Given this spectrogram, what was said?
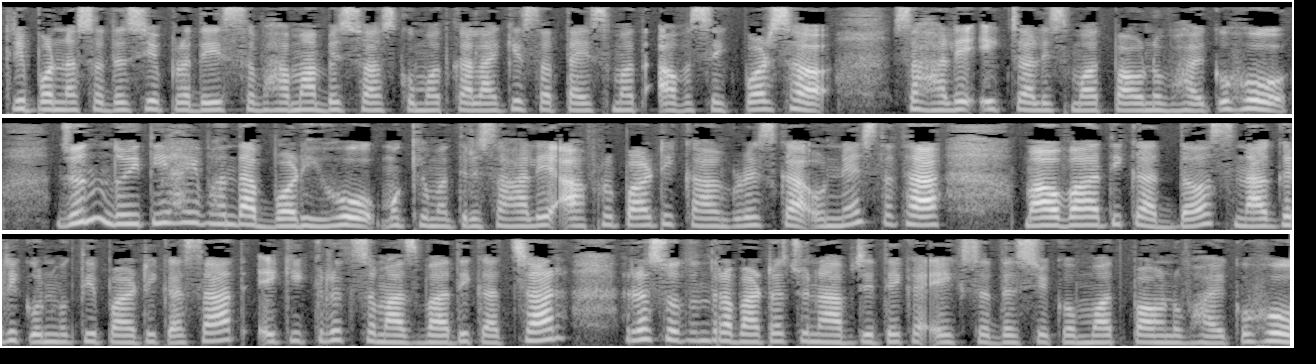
त्रिपन्न सदस्यीय प्रदेश सभामा विश्वासको मतका लागि सत्ताइस मत आवश्यक पर्छ। शाहले एकचालिस मत पाउनु भएको हो। जुन दुई तिहाई भन्दा बढ़ी हो मुख्यमन्त्री शाहले आफ्नो पार्टी कांग्रेसका उन्नाइस तथा माओवादीका दश नागरिक उन्मुक्ति पार्टीका साथ एकीकृत समाजवादीका चार र स्वतन्त्रबाट चुनाव जितेका एक सदस्यको मत पाउनु भएको हो।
